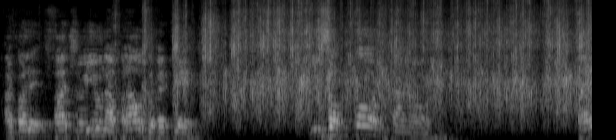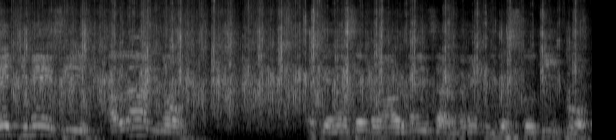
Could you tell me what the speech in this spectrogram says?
al quale faccio io un applauso perché mi sopportano parecchi mesi all'anno perché non sembrano organizzare un evento di questo tipo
